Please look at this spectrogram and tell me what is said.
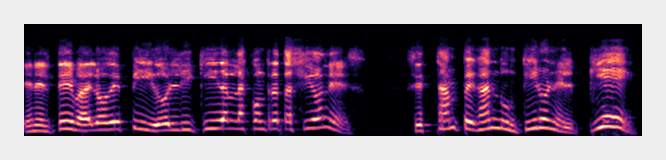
en el tema de los despidos, liquidan las contrataciones. Se están pegando un tiro en el pie.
